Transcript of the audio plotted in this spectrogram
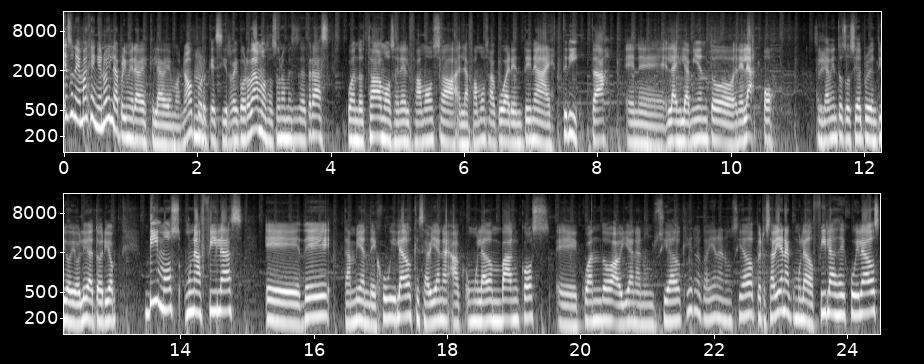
Es una imagen que no es la primera vez que la vemos, ¿no? Porque si recordamos hace unos meses atrás, cuando estábamos en, el famosa, en la famosa cuarentena estricta, en eh, el aislamiento, en el ASPO, Sí. aislamiento social preventivo y obligatorio, vimos unas filas eh, de también de jubilados que se habían acumulado en bancos eh, cuando habían anunciado, ¿qué era lo que habían anunciado? Pero se habían acumulado filas de jubilados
